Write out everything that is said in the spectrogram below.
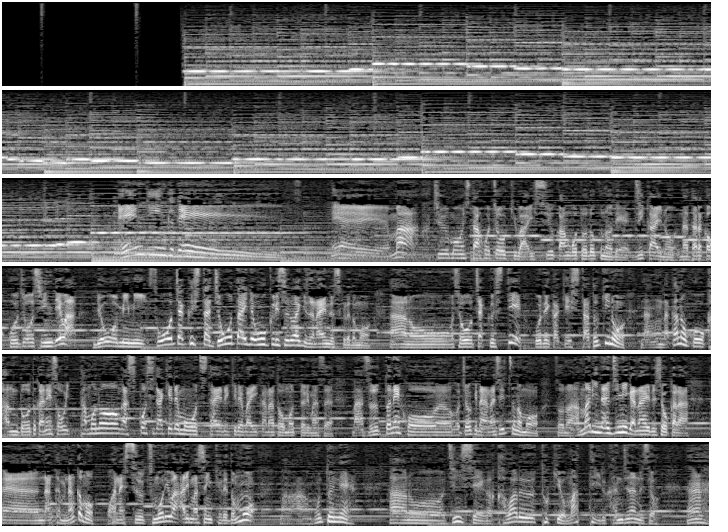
注文した補聴器は1週間後届くので、次回のなだらか向上心では、両耳装着した状態でお送りするわけじゃないんですけれども、あのー、装着してお出かけした時の何らかのこう感動とかね、そういったものが少しだけでもお伝えできればいいかなと思っております。まあずっとね、こう、補聴器の話っつうのも、そのあまり馴染みがないでしょうから、えー、何回も何回もお話しするつもりはありませんけれども、まあ本当にね、あの、人生が変わる時を待っている感じなんですよ。うん。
